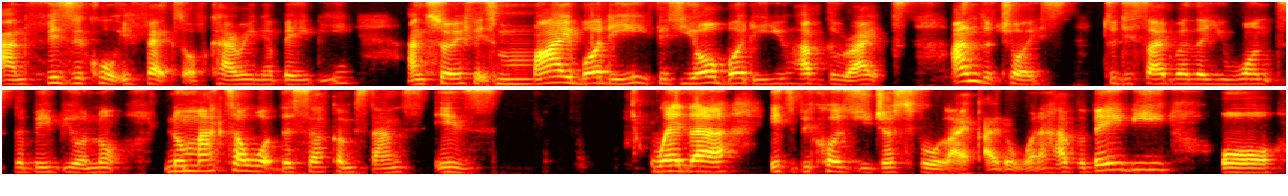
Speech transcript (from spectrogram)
and physical effects of carrying a baby. And so, if it's my body, if it's your body, you have the right and the choice to decide whether you want the baby or not, no matter what the circumstance is. Whether it's because you just feel like I don't want to have a baby, or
